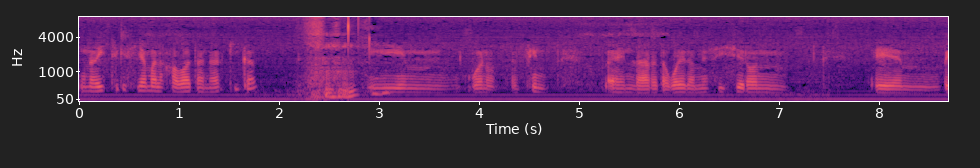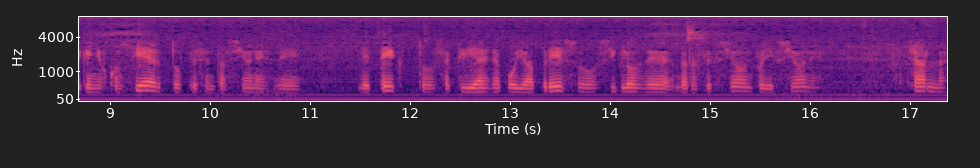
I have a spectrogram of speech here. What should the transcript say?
una distri que se llama la Jabata Anárquica. Y mm, bueno, en fin, en la retaguardia también se hicieron em, pequeños conciertos, presentaciones de, de textos, actividades de apoyo a presos, ciclos de, de reflexión, proyecciones, charlas.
